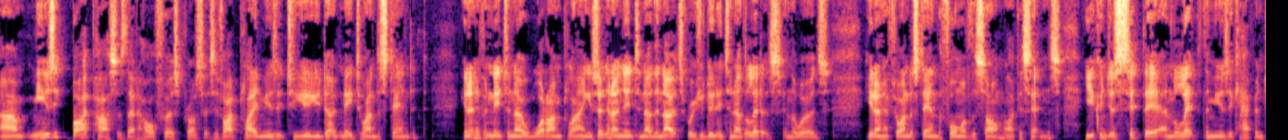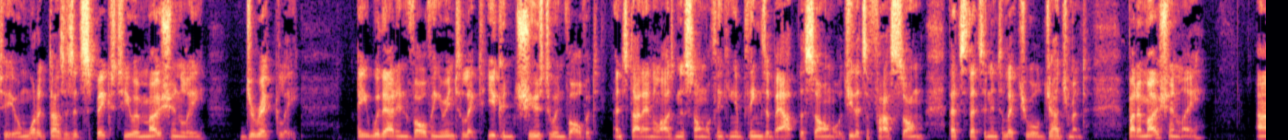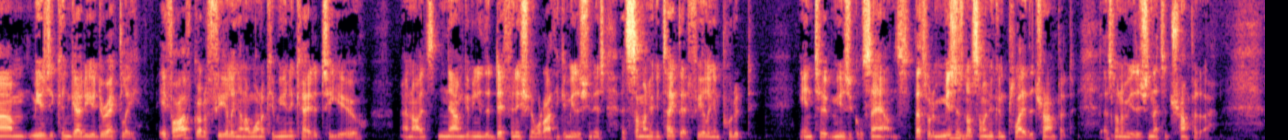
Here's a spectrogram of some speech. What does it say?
Um, music bypasses that whole first process. If I play music to you, you don't need to understand it. You don't even need to know what I'm playing. You certainly don't need to know the notes, whereas you do need to know the letters in the words. You don't have to understand the form of the song, like a sentence. You can just sit there and let the music happen to you. And what it does is it speaks to you emotionally, directly, eh, without involving your intellect. You can choose to involve it and start analysing the song or thinking of things about the song. Or, gee, that's a fast song. That's that's an intellectual judgment. But emotionally, um, music can go to you directly. If I've got a feeling and I want to communicate it to you, and I now I'm giving you the definition of what I think a musician is. It's someone who can take that feeling and put it into musical sounds. That's what a musician is. Not someone who can play the trumpet. That's not a musician. That's a trumpeter.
